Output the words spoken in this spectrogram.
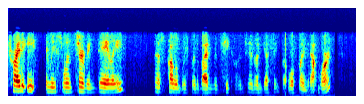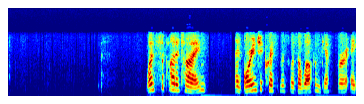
Try to eat at least one serving daily. That's probably for the vitamin C content, I'm guessing, but we'll find out more. Once upon a time, an orange at Christmas was a welcome gift for a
